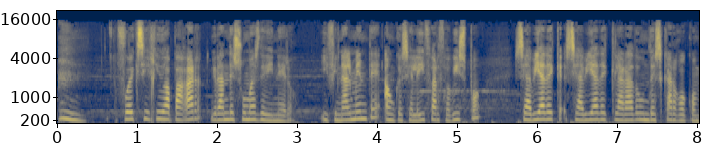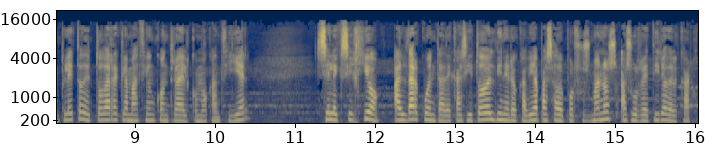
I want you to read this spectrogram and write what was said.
fue exigido a pagar grandes sumas de dinero y finalmente, aunque se le hizo arzobispo, se había, se había declarado un descargo completo de toda reclamación contra él como canciller, se le exigió, al dar cuenta de casi todo el dinero que había pasado por sus manos, a su retiro del cargo.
